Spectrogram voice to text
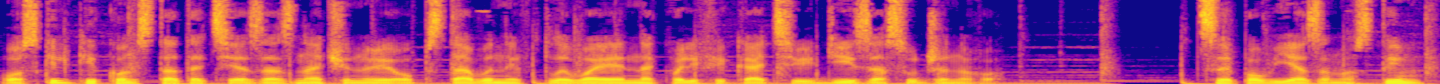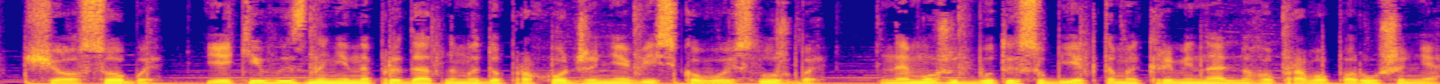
оскільки констатація зазначеної обставини впливає на кваліфікацію дій засудженого. Це пов'язано з тим, що особи, які визнані непридатними до проходження військової служби, не можуть бути суб'єктами кримінального правопорушення,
